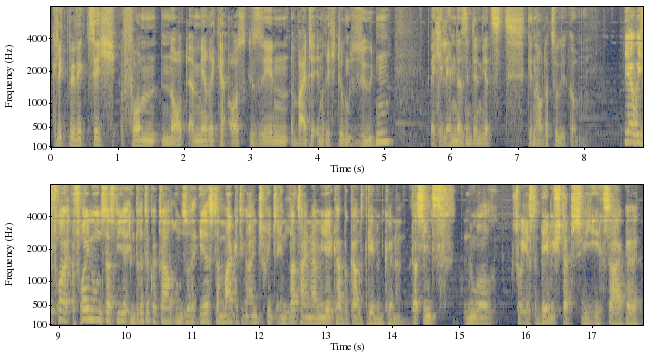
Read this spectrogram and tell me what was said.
Klick bewegt sich von Nordamerika aus gesehen weiter in Richtung Süden. Welche Länder sind denn jetzt genau dazugekommen? Ja, wir freuen uns, dass wir im dritten Quartal unsere erste Marketing-Eintritt in Lateinamerika bekannt geben können. Das sind nur so erste Baby-Steps, wie ich sage,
